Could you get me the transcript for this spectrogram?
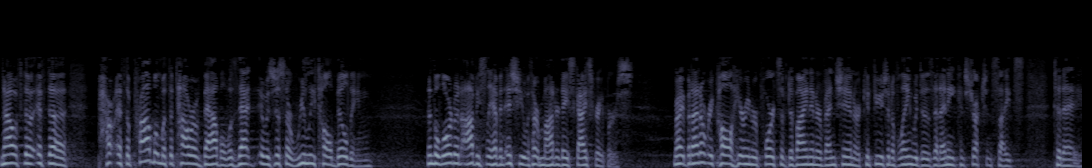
Now, if the, if the, if the problem with the Tower of Babel was that it was just a really tall building, then the Lord would obviously have an issue with our modern day skyscrapers. Right? But I don't recall hearing reports of divine intervention or confusion of languages at any construction sites today.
